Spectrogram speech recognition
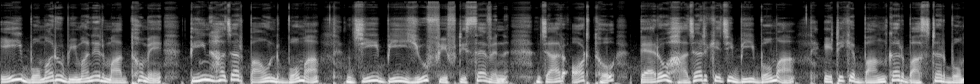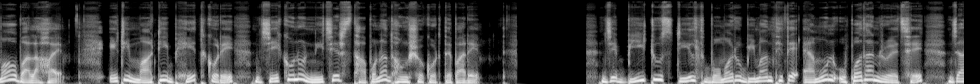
এই বোমারু বিমানের মাধ্যমে তিন হাজার পাউন্ড বোমা G B U fifty seven, যার অর্থ তেরো হাজার কেজি বি বোমা, এটিকে বাংকার বাস্টার বোমাও বলা হয়। এটি মাটি ভেদ করে যে কোনো নিচের স্থাপনা ধ্বংস করতে পারে। যে বি টু স্টিলথ বোমারু বিমানটিতে এমন উপাদান রয়েছে যা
